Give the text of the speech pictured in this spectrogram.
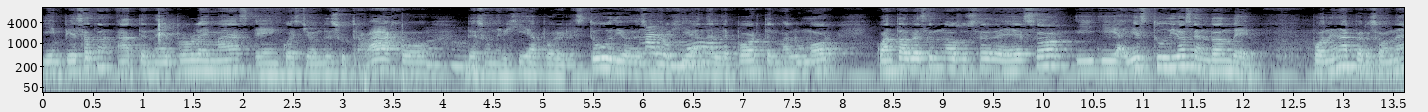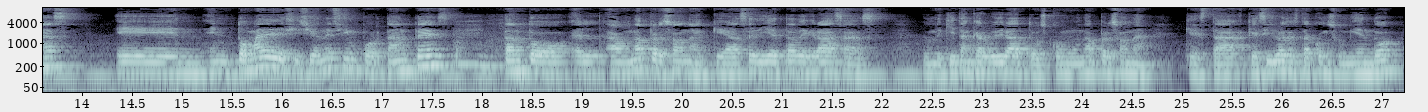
y empieza a tener problemas en cuestión de su trabajo, de su energía por el estudio, de su energía en el deporte, el mal humor. ¿Cuántas veces no sucede eso? Y, hay estudios en donde ponen a personas en, toma de decisiones importantes, tanto a una persona que hace dieta de grasas, donde quitan carbohidratos, como una persona que, está, que sí los está consumiendo,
